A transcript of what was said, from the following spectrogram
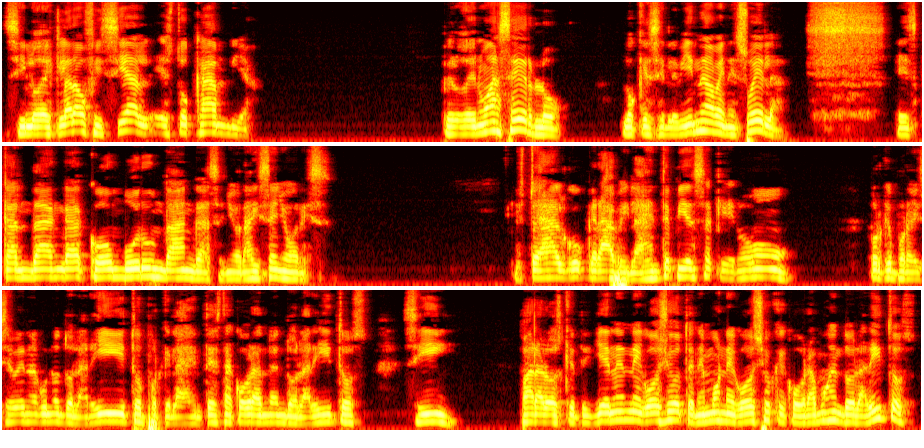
Si lo declara oficial, esto cambia. Pero de no hacerlo, lo que se le viene a Venezuela es candanga con burundanga, señoras y señores. Esto es algo grave y la gente piensa que no, porque por ahí se ven algunos dolaritos, porque la gente está cobrando en dolaritos. Sí, para los que tienen negocio, tenemos negocio que cobramos en dolaritos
